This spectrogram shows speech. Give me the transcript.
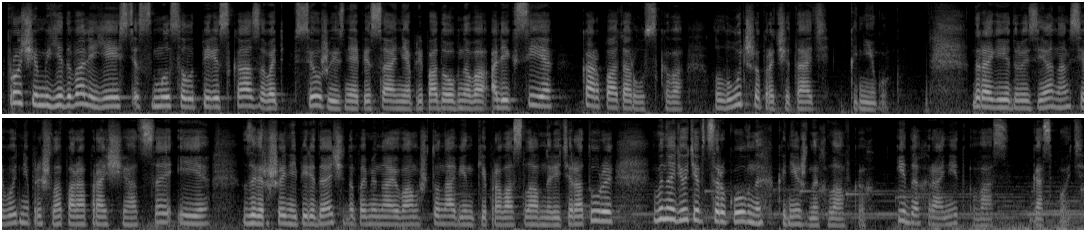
Впрочем, едва ли есть смысл пересказывать все жизнеописание преподобного Алексея Карпата Русского. Лучше прочитать книгу. Дорогие друзья, нам сегодня пришла пора прощаться. И в завершении передачи напоминаю вам, что новинки православной литературы вы найдете в церковных книжных лавках. И да хранит вас Господь!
